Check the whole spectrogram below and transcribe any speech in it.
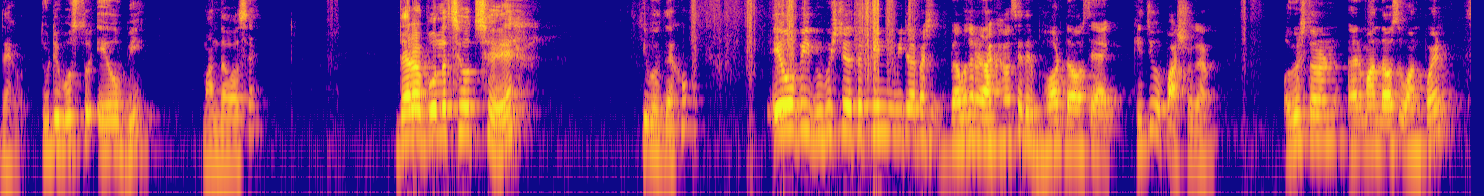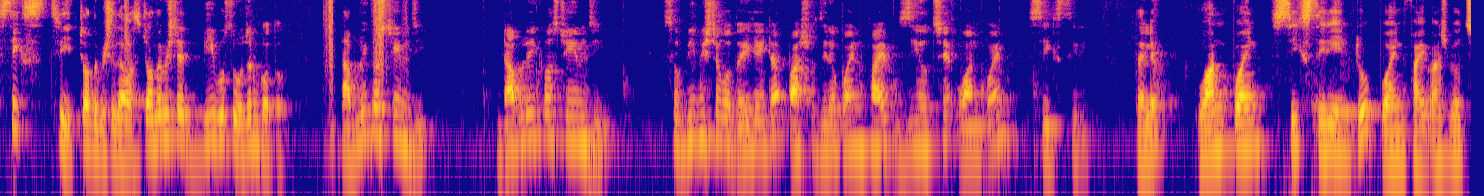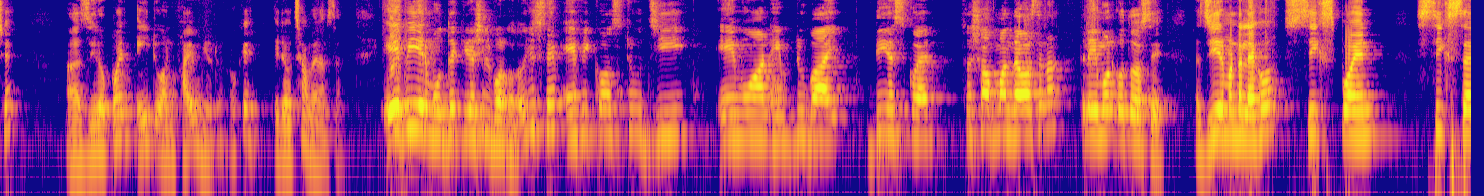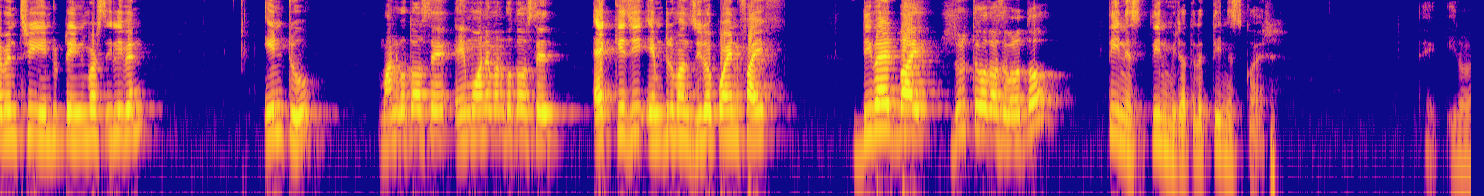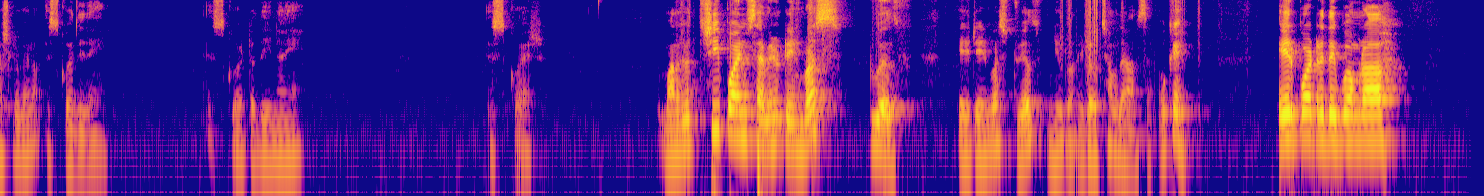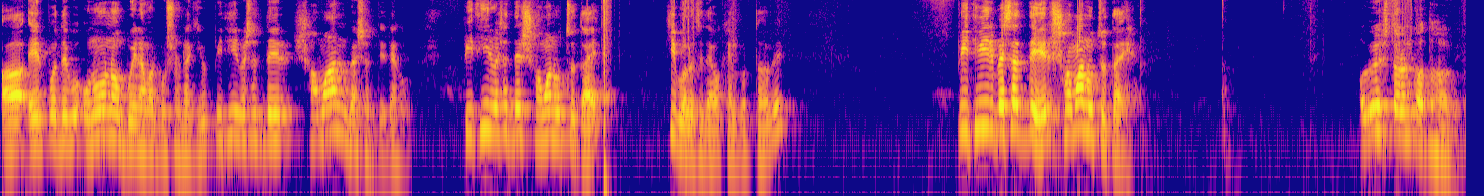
দেখো, দুটি বস্তু এ ও বি, মান দেওয়া আছে। যারা বলেছে হচ্ছে, কি বল দেখো এ ও বি ভূপৃষ্ঠের হতে তিন মিটার ব্যবধানে রাখা আছে, এদের ভর দেওয়া আছে এক কেজি ও পাঁচশো গ্রাম। অভিস্তরণ এর মান দেওয়া আছে ওয়ান পয়েন্ট সিক্স থ্রি চন্দ্রপৃষ্ঠে দেওয়া আছে। চন্দ্রপৃষ্ঠের বি বস্তুর ওজন কত? W equals to MG W equals to MG so B পৃষ্ঠ কত? এই যে এটা, পাঁচশো জিরো পয়েন্ট ফাইভ জি হচ্ছে ওয়ান পয়েন্ট সিক্স থ্রি তাহলে one point six three into point five আসবে হচ্ছে zero point eight one five newton okay এটা হচ্ছে আমাদের আনসার এ বি এর মধ্যে ক্রিয়াশীল বল কত? ওই যে same F equals to G M one M two by D square তো সব মান দেওয়া আছে না? তাহলে এম ওয়ান কত আছে? জি এর মানটা লেখো six point six seven three into ten verse eleven into মান কত আছে? এম ওয়ানের মান কত আছে? এক কেজি এম টুর মান zero point five divide by দূরত্ব কত আছে বলো তো তিন তিন মিটার, তাহলে তিন স্কোয়ার ইরো আসলো কেন? স্কোয়ার দিয়ে দিই। স্কোয়ারটা দিই নাই। স্কোয়ার মানে হচ্ছে three point seven ten verse twelve এই টেন ভার্স টুয়েলভ নিউটন, এটা হচ্ছে আমাদের আনসার ওকে এরপরটা দেখব আমরা এরপর দেখব উননব্বই নম্বর প্রশ্নটা কি? পৃথিবীর ব্যাসার্ধের সমান ব্যাসার্ধে, দেখো, পৃথিবীর ব্যাসার্ধের সমান উচ্চতায় কি বলেছে, দেখো, খেয়াল করতে হবে। পৃথিবীর ব্যাসার্ধের সমান উচ্চতায় অভিবেশ ত্বরণ কত হবে?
